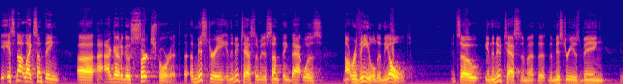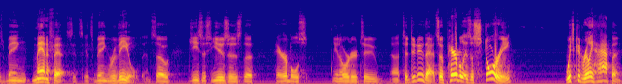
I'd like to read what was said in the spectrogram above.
it's not like something uh, I, I got to go search for it. A mystery in the New Testament is something that was not revealed in the Old. And so in the New Testament, the, the mystery is being, is being manifest, it's, it's being revealed. And so Jesus uses the parables in order to, uh, to, to do that. So a parable is a story which could really happen.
